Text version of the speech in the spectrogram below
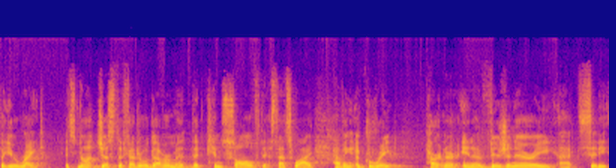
But you're right. It's not just the federal government that can solve this. That's why having a great partner in a visionary uh, city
